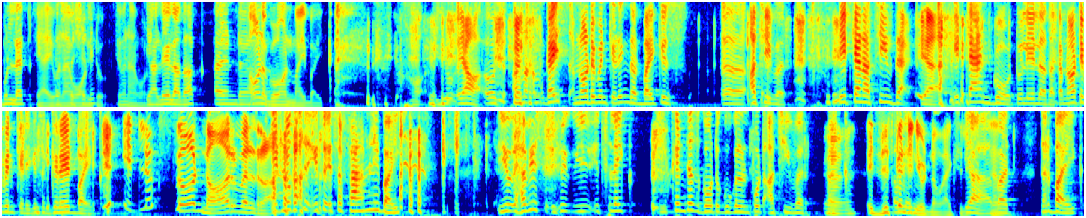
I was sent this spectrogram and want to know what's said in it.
bullet. Mm-hmm. Yeah, even especially. I want to. Even I want Yeah, Leh Ladakh and. Uh, I want to go on my bike. uh, you, yeah, oh, I'm, I'm, guys, I'm not even kidding. That bike is uh, achiever. It can achieve that. yeah. It can go to Leh Ladakh. I'm not even kidding. It's a great bike. it looks so normal, Ra. It looks. It's a, it's a family bike. You have you, if you, you it's like you can just go to Google and put achiever. Uh, it's discontinued now, actually. Yeah, but that bike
